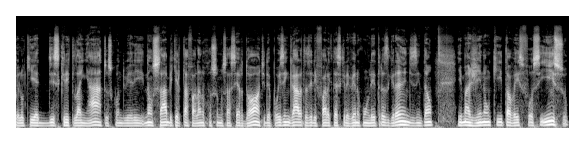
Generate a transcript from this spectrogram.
pelo que é descrito lá em Atos, quando ele não sabe que ele está falando com o sumo sacerdote, depois em Gálatas ele fala que está escrevendo com letras grandes, então imaginam que talvez fosse isso.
